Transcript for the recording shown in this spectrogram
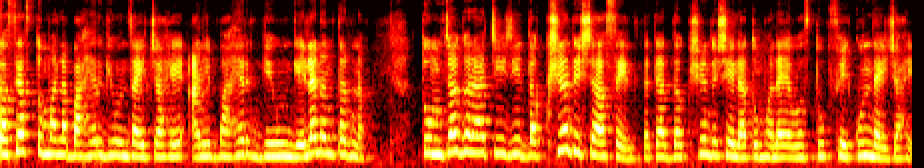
तसेच तुम्हाला बाहेर घेऊन जायचे आहे आणि बाहेर घेऊन गेल्यानंतर ना तुमच्या घराची जी दक्षिण दिशा असेल तर त्या दक्षिण दिशेला तुम्हाला या वस्तू फेकून द्यायच्या आहे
